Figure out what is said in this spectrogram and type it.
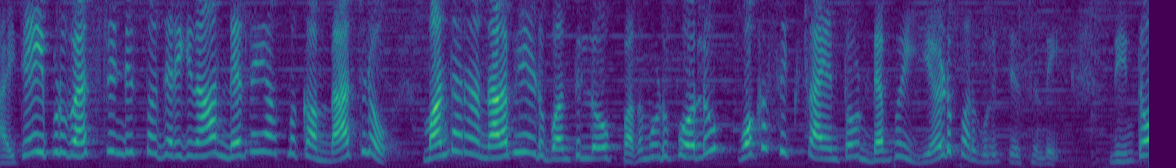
అయితే ఇప్పుడు వెస్టిండీస్తో జరిగిన నిర్ణయాత్మక మ్యాచ్లో మందన నలభై ఏడు బంతుల్లో పదమూడు ఫోర్లు ఒక సిక్స్ సాయంతో డెబ్బై ఏడు పరుగులు చేసింది. దీంతో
